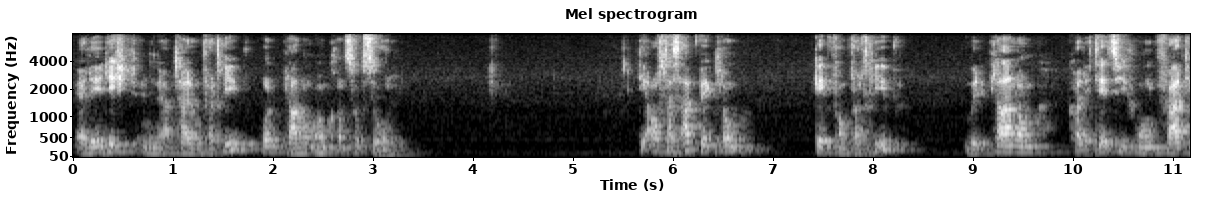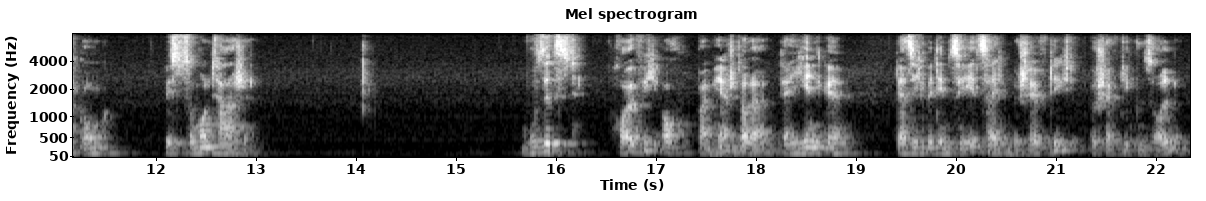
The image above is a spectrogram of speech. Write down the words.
erledigt in den Abteilungen Vertrieb und Planung und Konstruktion. Die Auftragsabwicklung geht vom Vertrieb über die Planung, Qualitätssicherung, Fertigung bis zur Montage. Wo sitzt häufig auch beim Hersteller derjenige, der sich mit dem CE-Zeichen beschäftigt, beschäftigen soll,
